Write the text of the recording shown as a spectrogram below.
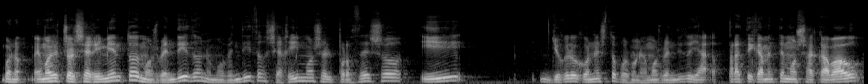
Bueno, hemos hecho el seguimiento, hemos vendido, no hemos vendido, seguimos el proceso y yo creo que con esto, pues bueno, hemos vendido, ya prácticamente hemos acabado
